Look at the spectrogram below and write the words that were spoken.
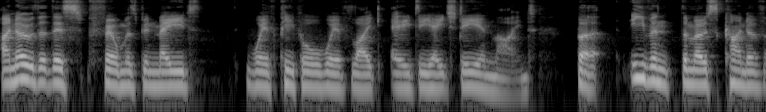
I know that this film has been made with people with like ADHD in mind, but even the most kind of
